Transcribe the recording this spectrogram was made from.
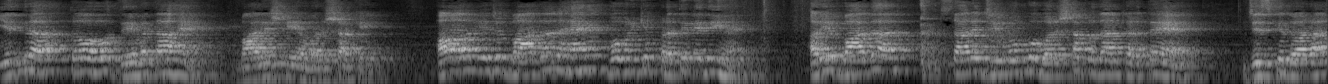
इंद्र तो देवता है, बारिश के या वर्षा के। और ये जो बादल हैं, वो उनके प्रतिनिधि हैं। और ये बादल सारे जीवों को वर्षा प्रदान करते हैं, जिसके द्वारा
